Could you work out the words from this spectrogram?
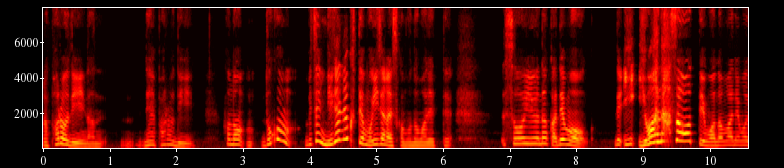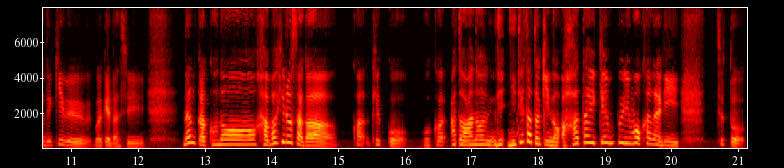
まあ、パロディなん、ね、パロディ、この、どこ、別に似てなくてもいいじゃないですか、モノマネって。そういうなんか、でも、で、い、言わなそうっていうモノマネもできるわけだし、なんかこの幅広さがか結構わかあとあの、似てた時のアハ体験プリもかなりちょっと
